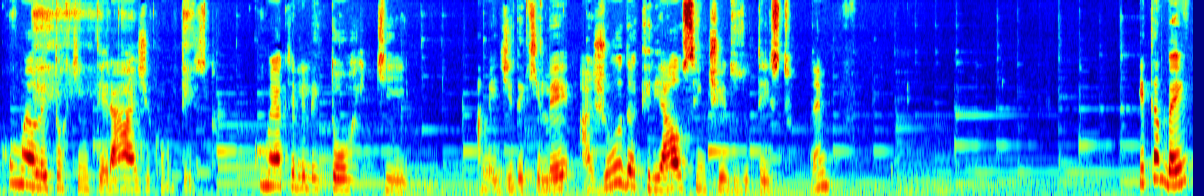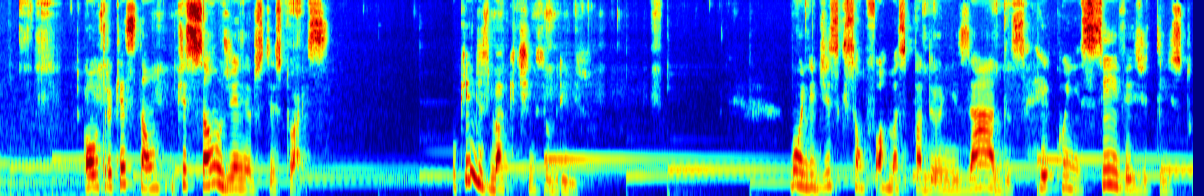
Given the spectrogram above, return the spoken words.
Como é o leitor que interage com o texto? Como é aquele leitor que, à medida que lê, ajuda a criar os sentidos do texto, né? E também outra questão: o que são os gêneros textuais? O que diz Bakhtin sobre isso? Bom, ele diz que são formas padronizadas, reconhecíveis de texto.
